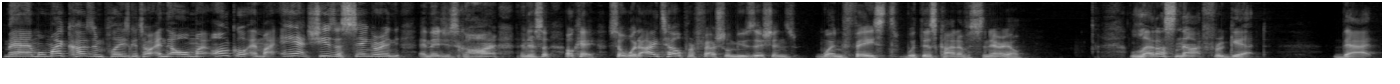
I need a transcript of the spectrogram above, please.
Man well my cousin plays guitar and oh my uncle and my aunt she's a singer and and they just go on and they're so okay so what i tell professional musicians when faced with this kind of a scenario let us not forget that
